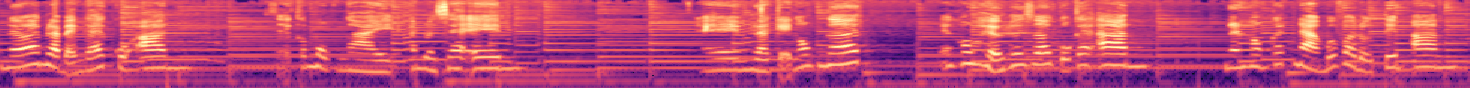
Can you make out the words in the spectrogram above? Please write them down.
Nếu em là bạn gái của anh, Sẽ có một ngày anh rời xa em. Em là kẻ ngốc nghếch. Em không hiểu thế giới của các anh, Nên không cách nào bước vào được tim anh.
